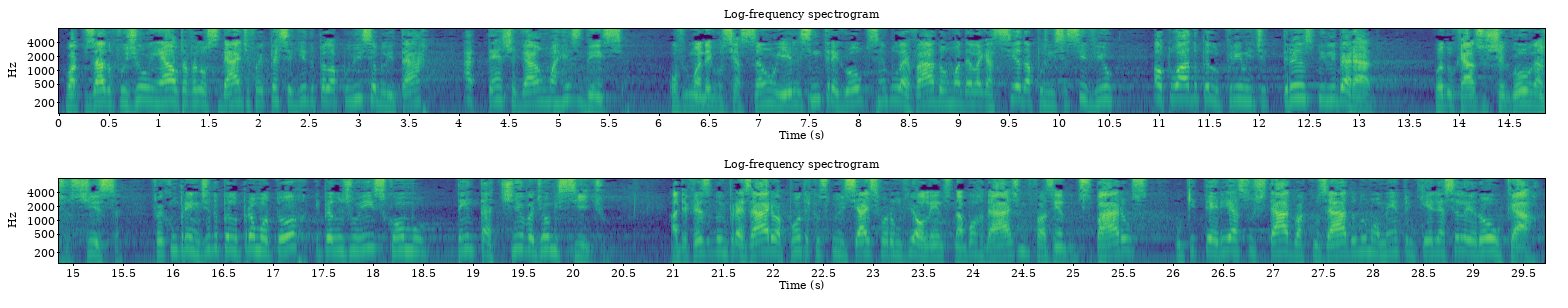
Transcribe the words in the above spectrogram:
O acusado fugiu em alta velocidade e foi perseguido pela polícia militar até chegar a uma residência. Houve uma negociação e ele se entregou, sendo levado a uma delegacia da Polícia Civil, autuado pelo crime de trânsito liberado. Quando o caso chegou na Justiça, foi compreendido pelo promotor e pelo juiz como tentativa de homicídio. A defesa do empresário aponta que os policiais foram violentos na abordagem, fazendo disparos, o que teria assustado o acusado no momento em que ele acelerou o carro.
